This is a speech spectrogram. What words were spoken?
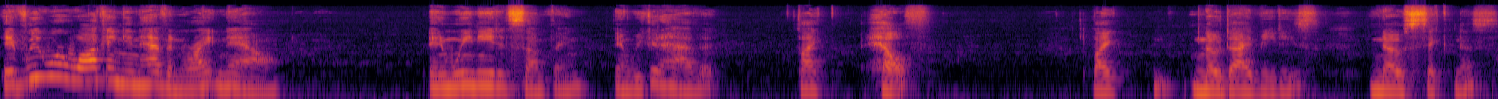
If we were walking in heaven right now and we needed something and we could have it, like health, like no diabetes, no sickness,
